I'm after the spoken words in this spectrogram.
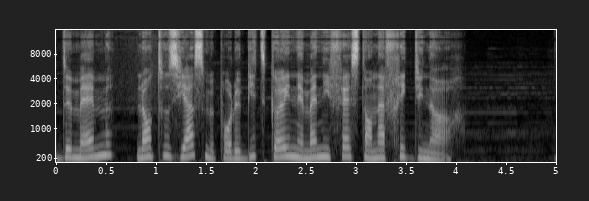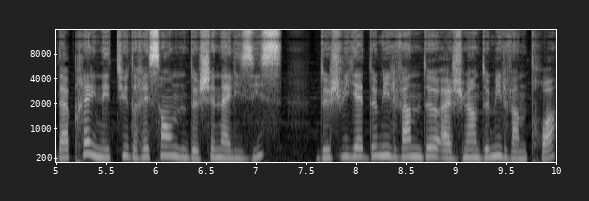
De même, l'enthousiasme pour le Bitcoin est manifeste en Afrique du Nord. D'après une étude récente de Chainalysis, de juillet 2022 à juin 2023,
